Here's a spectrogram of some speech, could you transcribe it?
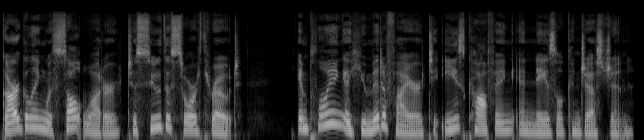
gargling with salt water to soothe a sore throat, employing a humidifier to ease coughing and nasal congestion.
